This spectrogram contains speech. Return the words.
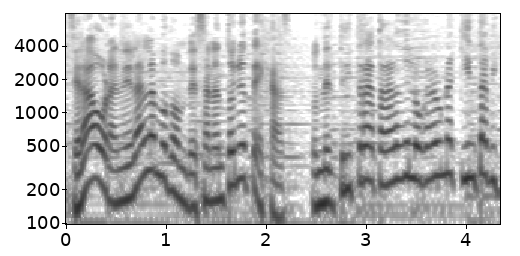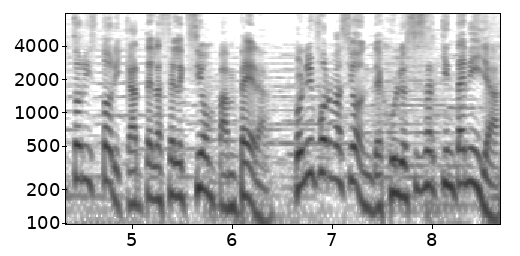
Será ahora en el Alamo Dome de San Antonio, Texas, donde el Tri tratará de lograr una quinta victoria histórica ante la selección pampera. Con información de Julio César Quintanilla,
